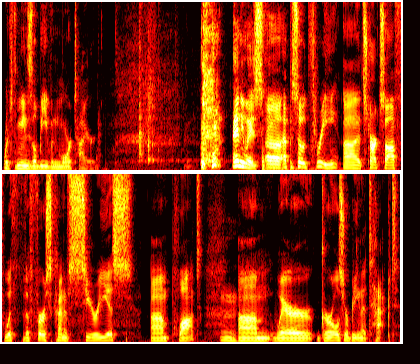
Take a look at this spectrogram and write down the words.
which means they'll be even more tired. Anyways uh episode three uh it starts off with the first kind of serious um plot um where girls are being attacked.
